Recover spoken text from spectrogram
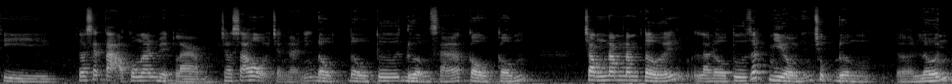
thì nó sẽ tạo công an việc làm cho xã hội chẳng hạn những đầu đầu tư đường xá cầu cống trong 5 năm tới là đầu tư rất nhiều những trục đường ờ, lớn,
